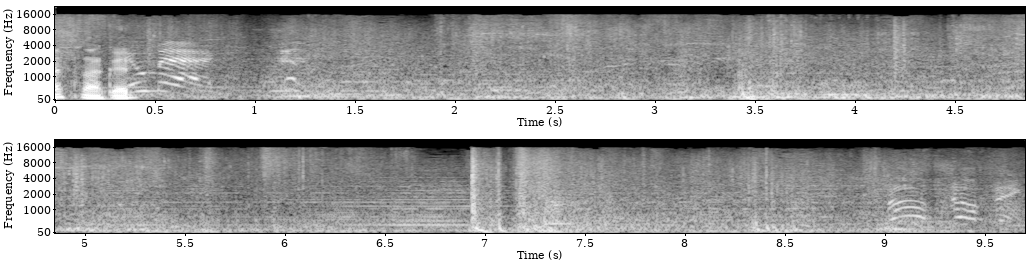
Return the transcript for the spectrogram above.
That's not good. New mag. Found something!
